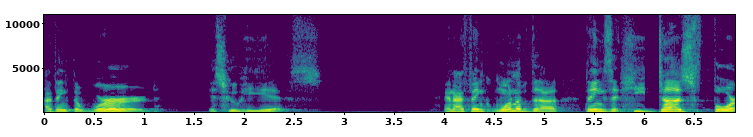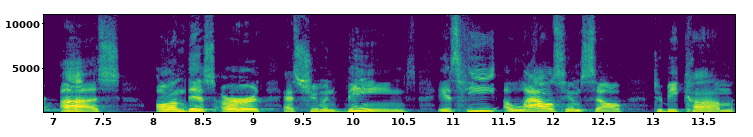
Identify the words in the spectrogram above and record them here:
I think the Word is who He is. And I think one of the things that He does for us on this earth as human beings is He allows Himself to become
